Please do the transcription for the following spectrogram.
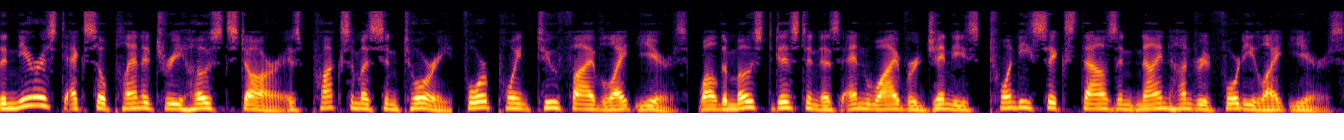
The nearest exoplanetary host star is Proxima Centauri 4.25 light-years, while the most distant is NY Virginis 26,940 light-years.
